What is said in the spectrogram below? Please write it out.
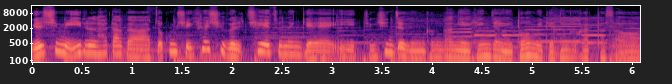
열심히 일을 하다가 조금씩 휴식을 취해주는 게 이 정신적인 건강에 굉장히 도움이 되는 것 같아서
